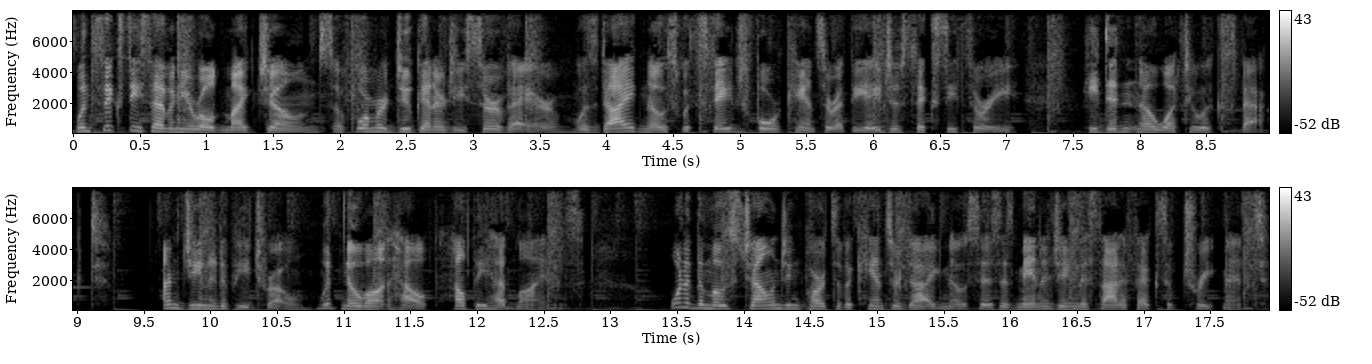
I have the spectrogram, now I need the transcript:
When 67 year old Mike Jones, a former Duke Energy surveyor, was diagnosed with stage 4 cancer at the age of 63, he didn't know what to expect. I'm Gina DePietro with Novant Health Healthy Headlines. One of the most challenging parts of a cancer diagnosis is managing the side effects of treatment.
